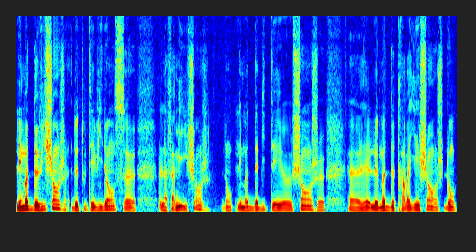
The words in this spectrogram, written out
Les modes de vie changent. De toute évidence, la famille change. Donc les modes d'habiter euh, changent, euh, le mode de travailler change. Donc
